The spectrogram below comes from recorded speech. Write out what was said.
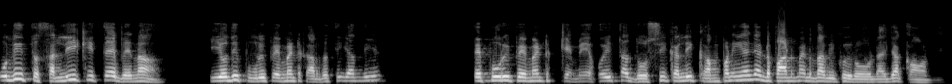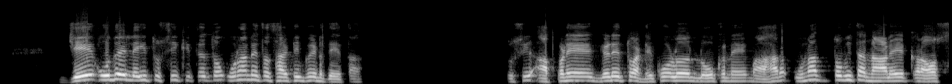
ਉਹਦੀ ਤਸੱਲੀ ਕੀਤੇ ਬਿਨਾ ਕਿ ਉਹਦੀ ਪੂਰੀ ਪੇਮੈਂਟ ਕਰ ਦਿੱਤੀ ਜਾਂਦੀ ਹੈ। ਤੇ ਪੂਰੀ ਪੇਮੈਂਟ ਕਿਵੇਂ ਹੋਈ ਤਾਂ ਦੋਸ਼ੀ ਕੱਲੀ ਕੰਪਨੀ ਹੈ ਜਾਂ ਡਿਪਾਰਟਮੈਂਟ ਦਾ ਵੀ ਕੋਈ ਰੋਲ ਹੈ ਜਾਂ ਕੌਣ ਨੇ ਜੇ ਉਹਦੇ ਲਈ ਤੁਸੀਂ ਕਿਤੇ ਤੋਂ, ਉਹਨਾਂ ਨੇ ਤਾਂ ਸਰਟੀਫਿਕੇਟ ਦੇਤਾ। ਤੁਸੀਂ ਆਪਣੇ ਜਿਹੜੇ ਤੁਹਾਡੇ ਕੋਲ ਲੋਕ ਨੇ ਮਾਹਰ, ਉਹਨਾਂ ਤੋਂ ਵੀ ਤਾਂ ਨਾਲ ਇਹ ਕ੍ਰਾਸ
